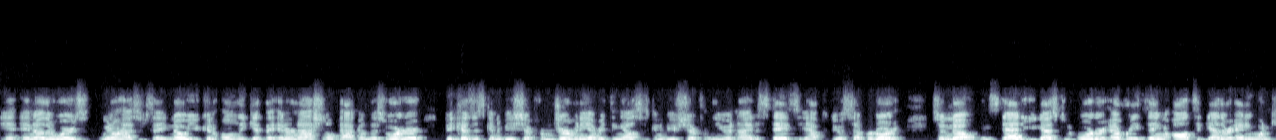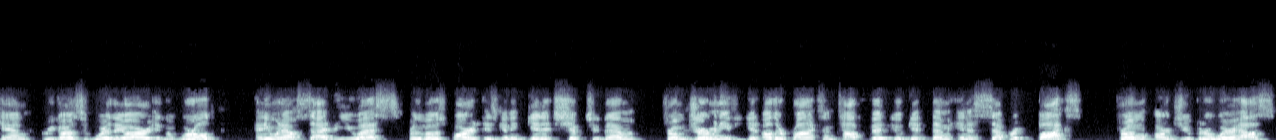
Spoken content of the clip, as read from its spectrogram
In, in other words, we don't have to say no. You can only get the international pack on this order because it's going to be shipped from Germany. Everything else is going to be shipped from the United States. So you have to do a separate order. So no, instead, you guys can order everything all together. Anyone can, regardless of where they are in the world. Anyone outside of the U.S. for the most part is going to get it shipped to them from Germany. If you get other products on top of it, you'll get them in a separate box from our Jupiter warehouse.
